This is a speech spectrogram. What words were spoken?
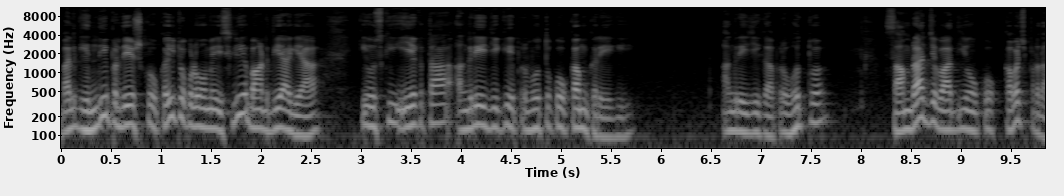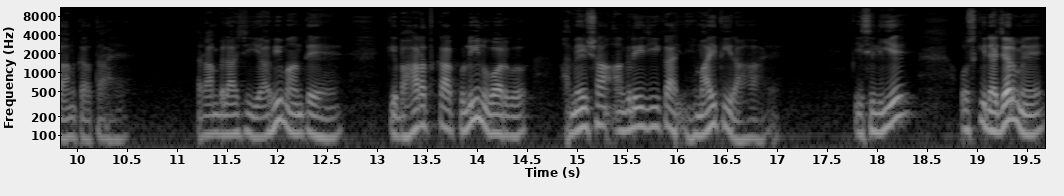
बल्कि हिंदी प्रदेश को कई टुकड़ों में इसलिए बांट दिया गया कि उसकी एकता अंग्रेज़ी के प्रभुत्व को कम करेगी। अंग्रेज़ी का प्रभुत्व साम्राज्यवादियों को कवच प्रदान करता है। रामविलास जी यह भी मानते हैं कि भारत का कुलीन वर्ग हमेशा अंग्रेज़ी का हिमायती रहा है। इसलिए उसकी नज़र में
